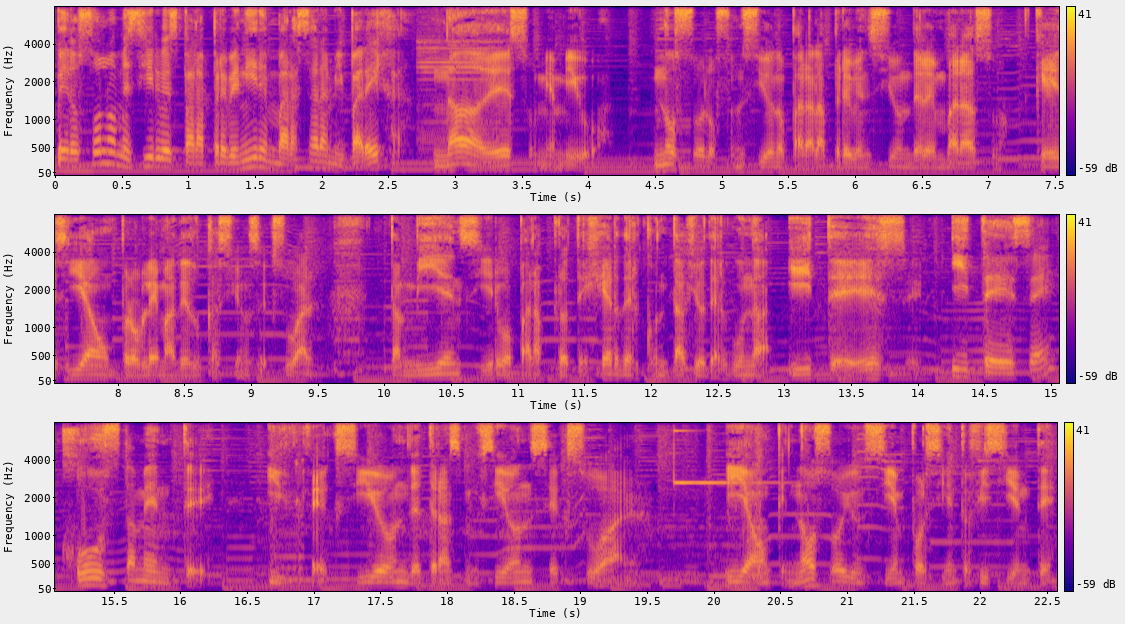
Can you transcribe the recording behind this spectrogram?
Pero solo me sirves para prevenir embarazar a mi pareja. Nada de eso, mi amigo no solo funciona para la prevención del embarazo, que es ya un problema de educación sexual, también sirvo para proteger del contagio de alguna ITS. ¿ITS? Justamente, infección de transmisión sexual. Y aunque no soy un 100% eficiente,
